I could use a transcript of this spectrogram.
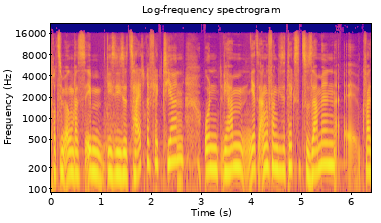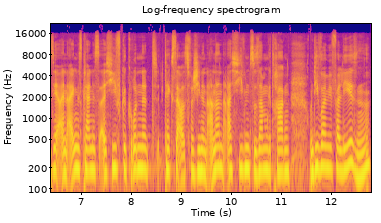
trotzdem irgendwas eben, die diese Zeit reflektieren. Und wir haben jetzt angefangen, diese Texte zu sammeln, äh, quasi ein eigenes kleines Archiv gegründet, Texte aus verschiedenen anderen Archiven zusammengetragen und die wollen wir verlesen.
